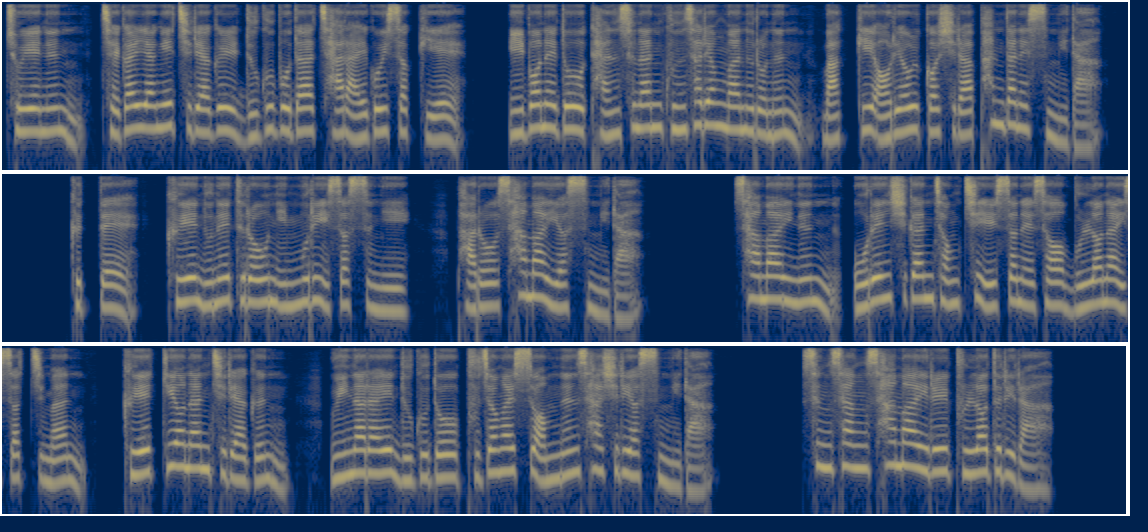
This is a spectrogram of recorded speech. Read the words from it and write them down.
조예는 제갈량의 지략을 누구보다 잘 알고 있었기에 이번에도 단순한 군사력만으로는 막기 어려울 것이라 판단했습니다. 그때 그의 눈에 들어온 인물이 있었으니 바로 사마이였습니다. 사마이는 오랜 시간 정치 일선에서 물러나 있었지만 그의 뛰어난 지략은 위나라의 누구도 부정할 수 없는 사실이었습니다. 승상 사마이를 불러들이라.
